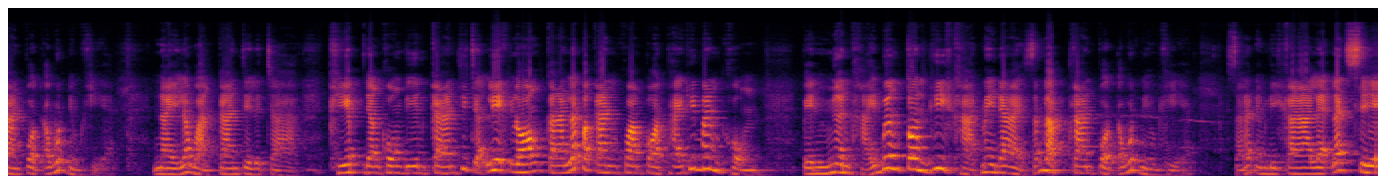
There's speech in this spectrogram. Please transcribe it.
การปลดอาวุธนิวเคลียร์ในระหว่างการเจรจา เคียบยังคงยืนการที่จะเรียกร้องการรับประกันความปลอดภัยที่มั่นคง เป็นเงื่อนไขเบื้องต้นที่ขาดไม่ได้สำหรับการปลดอาวุธนิวเคลียร์ หรัฐอเมริกาและรัสเซีย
